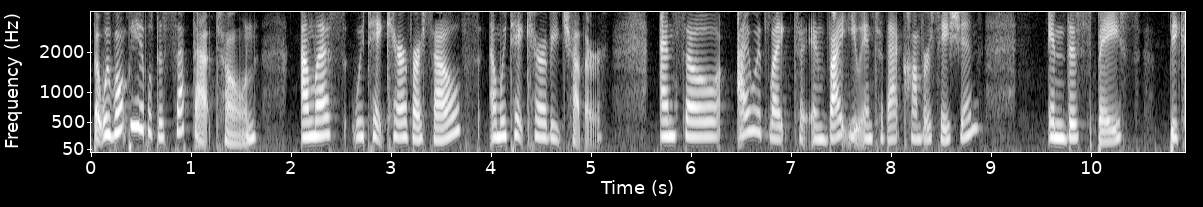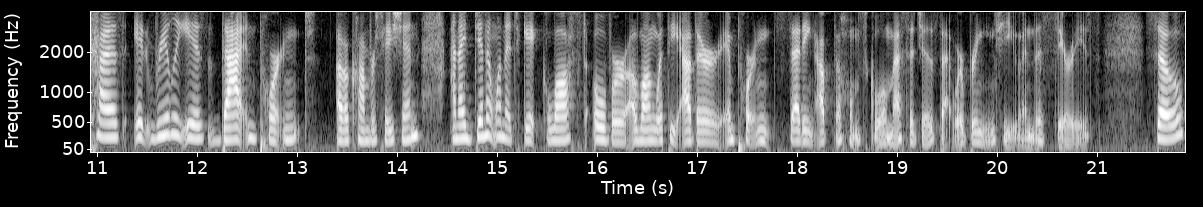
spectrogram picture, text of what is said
But we won't be able to set that tone unless we take care of ourselves and we take care of each other. And so I would like to invite you into that conversation in this space because it really is that important of a conversation. And I didn't want it to get glossed over along with the other important setting up the homeschool messages that we're bringing to you in this series. So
